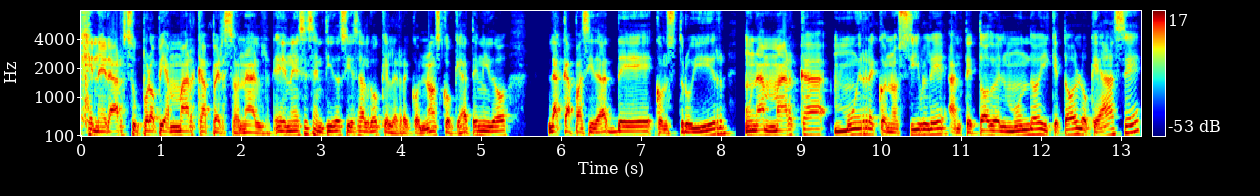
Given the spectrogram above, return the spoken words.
generar su propia marca personal. En ese sentido, sí es algo que le reconozco, que ha tenido la capacidad de construir una marca muy reconocible ante todo el mundo y que todo lo que hace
